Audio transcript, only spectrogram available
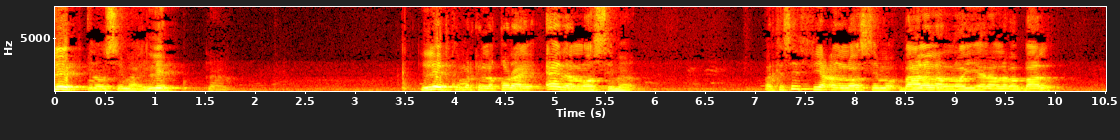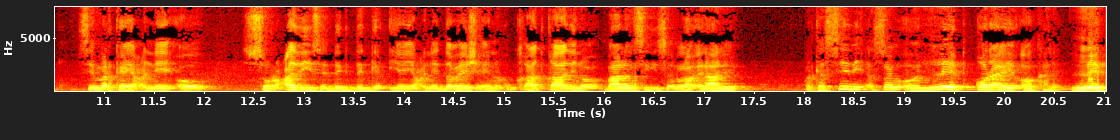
leeb inuu simaayo leeb naam. Leebka marka la qoraayo aadaa loo simaa. Marka si fiican loo simo baalala loo yeelaa laba baal si marka yacni oo surcadiisa deg dega iyo yacni dabeysha ayna u qaadqaadin oo baalansigiisa loo ilaaliyo. Marka sidii isaga oo leeb qoraayo oo kale leeb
